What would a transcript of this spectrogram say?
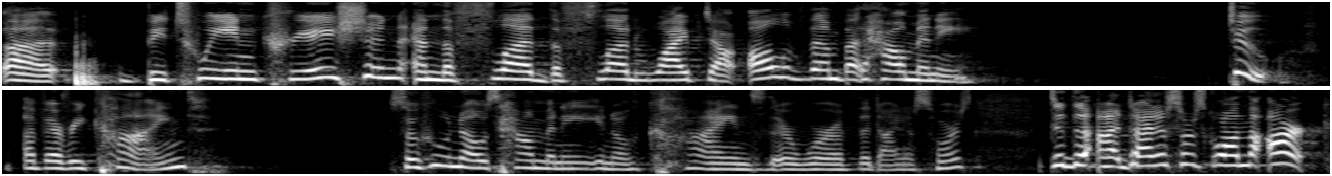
uh, between creation and the flood. The flood wiped out all of them, but how many? Two of every kind. So who knows how many, you know, kinds there were of the dinosaurs? Did the uh, dinosaurs go on the ark?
